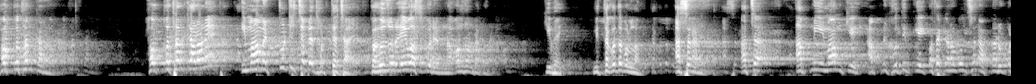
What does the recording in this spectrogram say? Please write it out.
হক কথার কারণে। হক কথার কারণে ইমামের টুটি চেপে ধরতে চায়। হুজুর, এই ওয়াজ করেন না, অন্যটা করেন। কি ভাই, মিথ্যা কথা বললাম? আছে না আচ্ছা আপনি ইমামকে, আপনি খতিবকে এই কথা কেন বলছেন? আপনার উপর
